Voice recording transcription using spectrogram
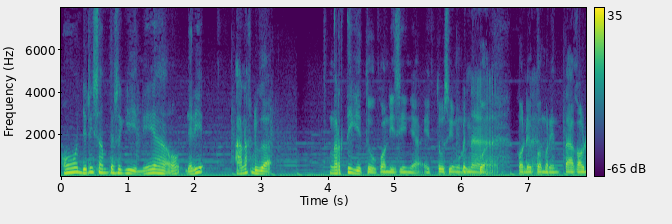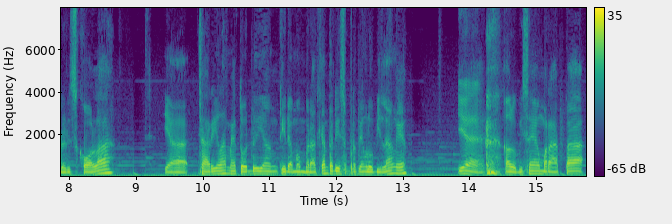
Oh, jadi sampai segini ya. Oh, jadi anak juga ngerti gitu kondisinya. Itu sih menurut gua. Benar. Kalau dari pemerintah, kalau dari sekolah ya carilah metode yang tidak memberatkan tadi seperti yang lo bilang ya. Iya, Kalau bisa yang merata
